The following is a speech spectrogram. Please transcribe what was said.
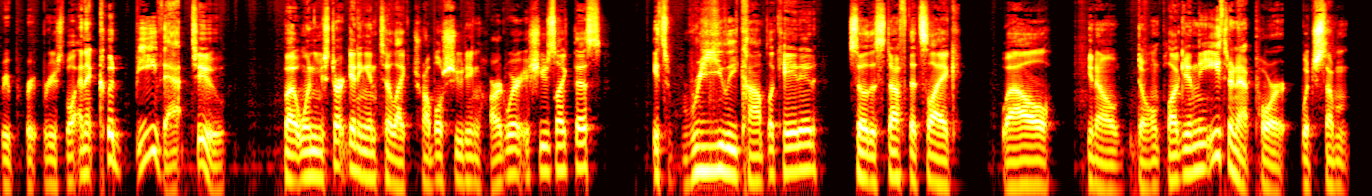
reproducible, and it could be that too. But when you start getting into like troubleshooting hardware issues like this, it's really complicated. So the stuff that's like, well, you know, don't plug in the Ethernet port, which some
